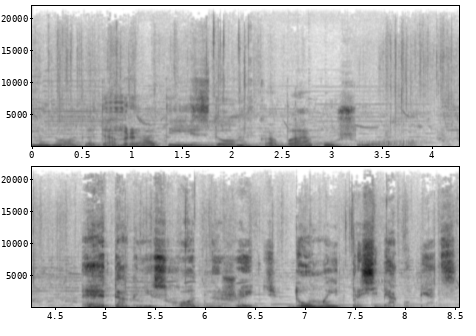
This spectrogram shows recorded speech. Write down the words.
много добра ты из дома в кабак ушло. Это несходно жить, думает про себя купец.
